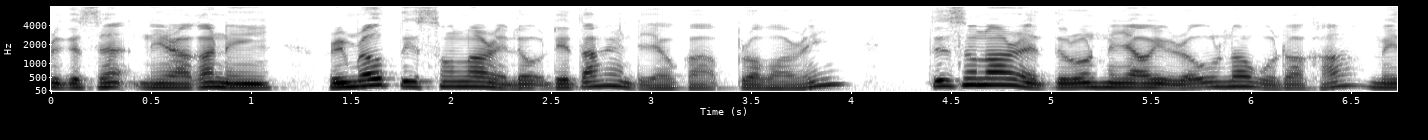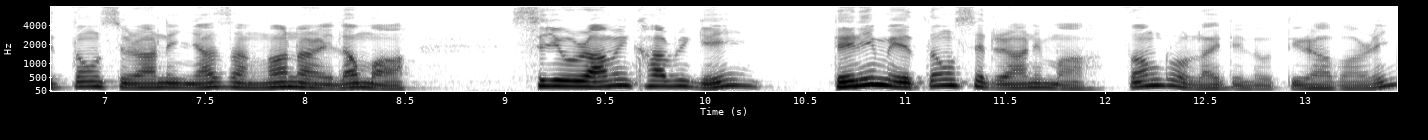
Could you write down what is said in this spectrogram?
ရီကဆက်နေရာကနေရီမို့တီဆုံးလာတယ်လို့ဒေတာခန်တယောက်ကပြောပါရယ်။တည်ဆုံလာတဲ့သူတို့နှစ်ယောက်၏ရုပ်လောက်ကိုတော့ခါမေသုံးစရာနေညစာ9နာရီလောက်မှာစီယိုရာမင်ခါဘရီကေဒင်းနီမေသုံးစစ်တရာနေမှာသုံးကရိုလိုက်တယ်လို့သိရပါတယ်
